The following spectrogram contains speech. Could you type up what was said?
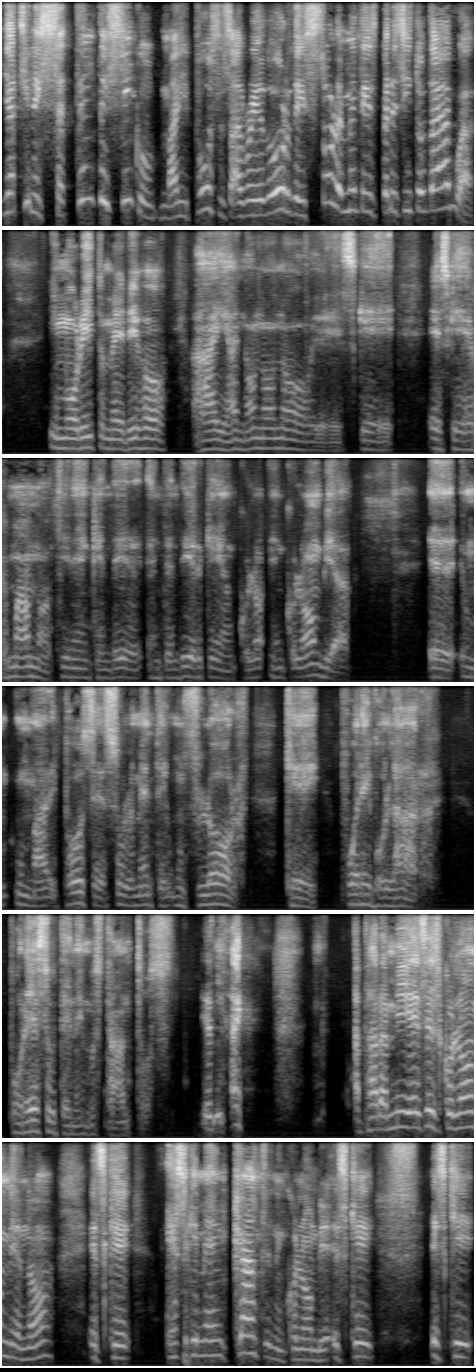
Ya tiene 75 mariposas alrededor de solamente un pedacito de agua. Y Morito me dijo, ay, no, no, no, es que, es que hermano, tienen que entender, que en, Colombia eh, un, mariposa es solamente un flor que puede volar. Por eso tenemos tantos. para mí ese es Colombia, ¿no? Es que, es que me encanta en Colombia, es que, es que,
